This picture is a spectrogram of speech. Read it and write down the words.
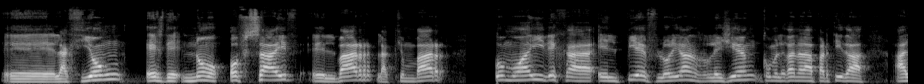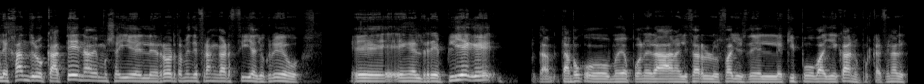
eh, la acción es de no offside, el bar, la acción bar, como ahí deja el pie Florian Lejean, como le gana la partida a Alejandro Catena, vemos ahí el error también de Fran García, yo creo, en el repliegue, tampoco me voy a poner a analizar los fallos del equipo vallecano, porque al final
